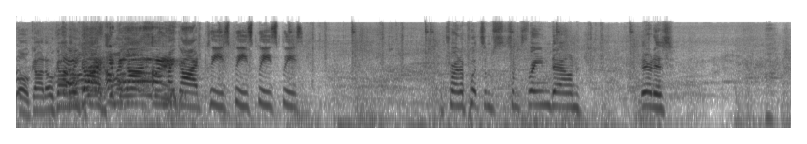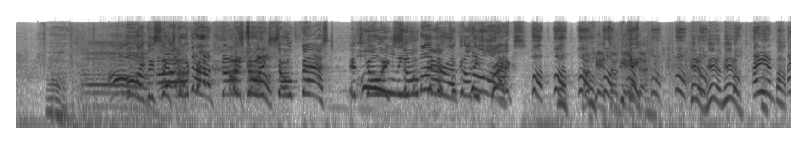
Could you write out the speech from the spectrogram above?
Oh God! Oh God! Oh God! Oh my god, oh my god, please, please, please, please. I'm trying to put some some frame down. There it is. Oh, oh this is oh, going stop, fast! it's going so fast! It's going Holy so mother fast! Look at all these cracks! Oh, oh, oh, Okay, it's oh, okay, it's a- Oh, oh, Hit him! Hit him! Hit him! I am, Bop, I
